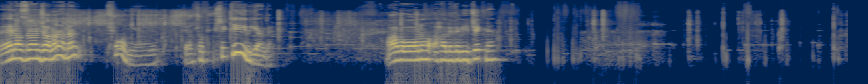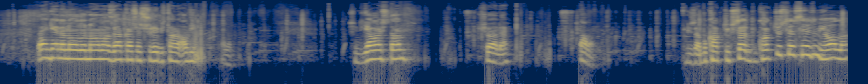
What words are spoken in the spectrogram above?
En azından cana hemen şey oldu yani. Yani çok yüksek değil gibi geldi. Abi o onu halledebilecek mi? Ben gene ne olur ne olmaz arkadaşlar şuraya bir tane alayım. Tamam. Şimdi yavaştan şöyle. Tamam. Güzel bu kaktüsler bu kaktüsleri sevdim ya valla.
